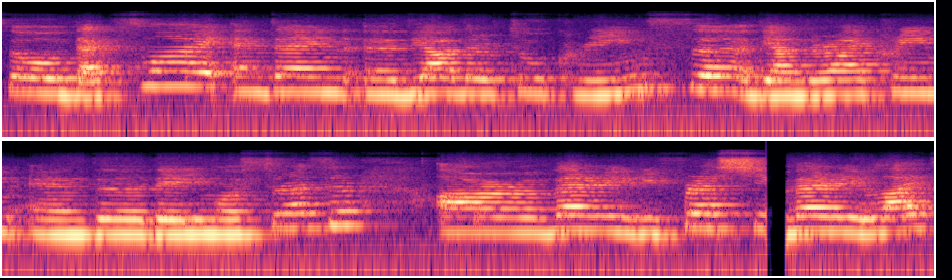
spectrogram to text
So that's why and then uh, the other two creams, uh, the under eye cream and the daily moisturizer are very refreshing, very light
